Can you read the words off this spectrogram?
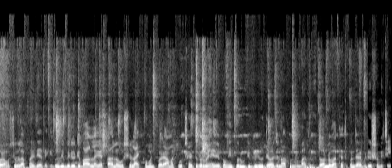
পরামর্শগুলো আপনাদের দিয়ে থাকি। যদি ভিডিওটি ভালো লাগে, তাহলে অবশ্যই লাইক কমেন্ট করে আমাকে উৎসাহিত করবেন। এরকম ইনফরমেটিভ ভিডিও দেওয়ার জন্য আপনাদের মাধ্যমে। ধন্যবাদ। এতক্ষণ যারা ভিডিওর সঙ্গে ছিলেন।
